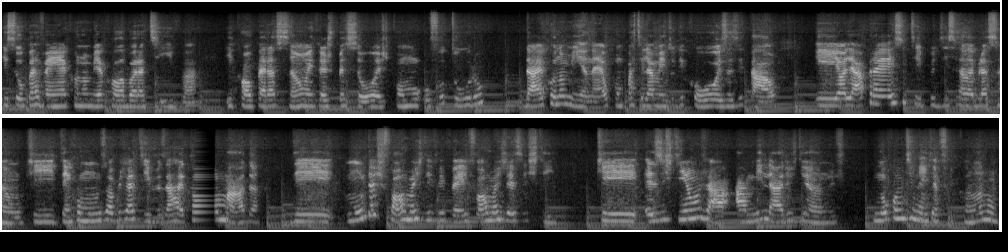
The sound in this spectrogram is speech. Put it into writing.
que super veem a economia colaborativa e cooperação entre as pessoas como o futuro da economia, né? O compartilhamento de coisas e tal. E olhar para esse tipo de celebração que tem como um dos objetivos a retomada de muitas formas de viver, formas de existir, que existiam já há milhares de anos no continente africano,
